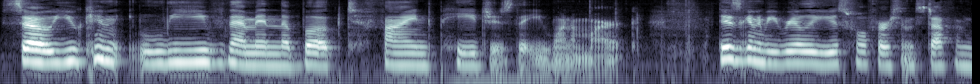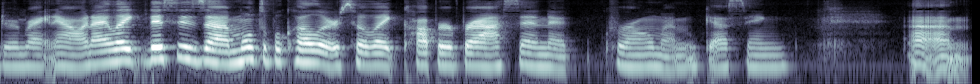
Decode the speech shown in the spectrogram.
So you can leave them in the book to find pages that you want to mark. This is going to be really useful for some stuff I'm doing right now. And I like, this is uh, multiple colors, so like copper, brass, and chrome, I'm guessing. Um,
